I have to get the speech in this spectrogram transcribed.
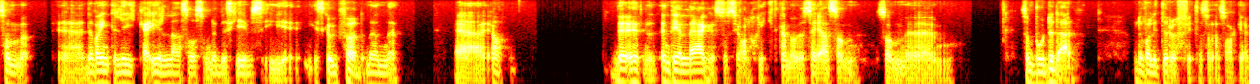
som eh, det var inte lika illa så som det beskrivs i, i Skuggfödd, men eh, ja, det är en del lägre socialskikt kan man väl säga som, som, eh, som bodde där. det var lite ruffigt och sådana saker.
